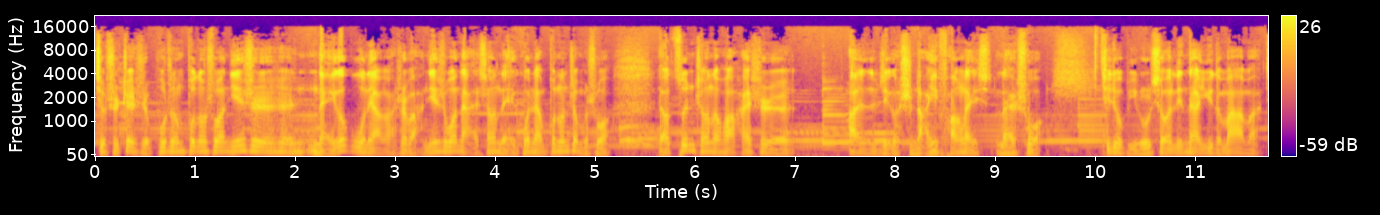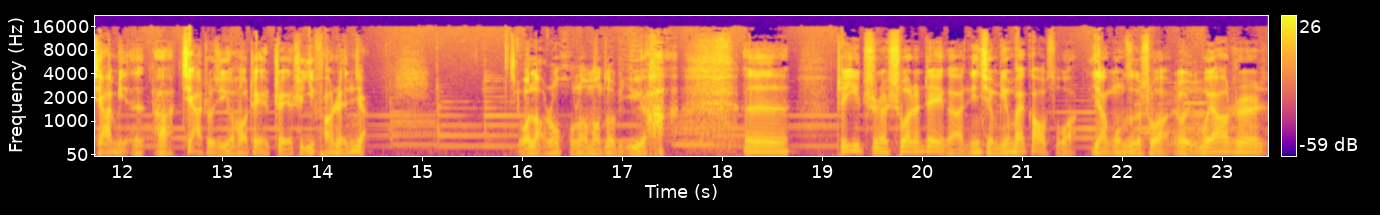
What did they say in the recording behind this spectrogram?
就是这是不能不能说您是哪个姑娘啊，是吧？您是我奶奶生哪个姑娘？不能这么说，要尊称的话，还是按这个是哪一房来来说。这就比如说林黛玉的妈妈贾敏啊，嫁出去以后，这这也是一房人家。我老用《红楼梦》做比喻哈，呃。这一指说着这个，您请明白告诉我。杨公子说：“我要是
